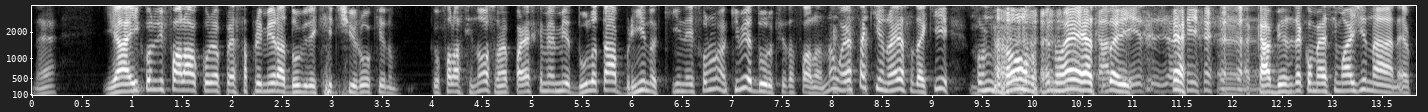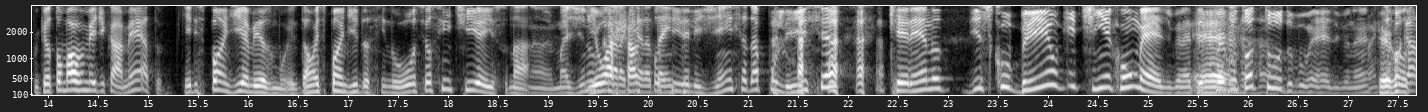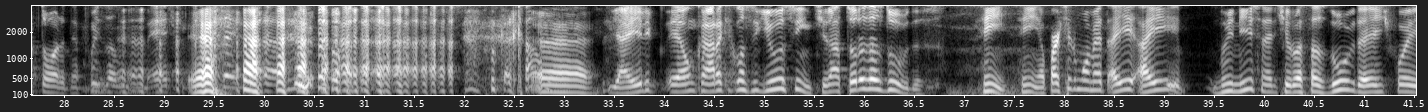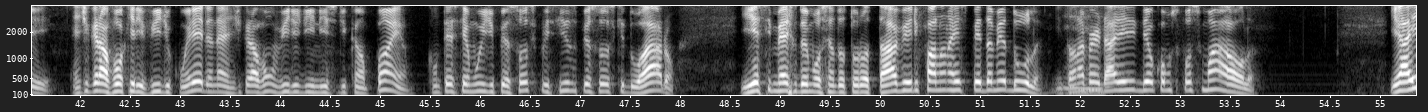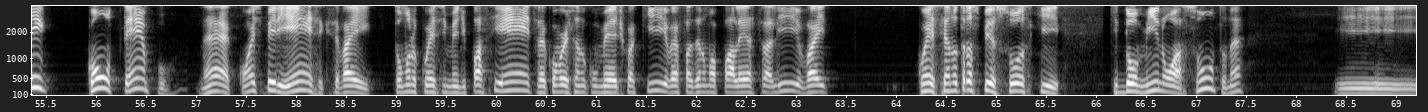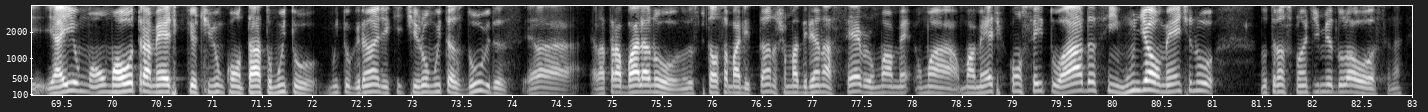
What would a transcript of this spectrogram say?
né? E aí, quando ele falava, essa primeira dúvida que ele tirou aqui no, que eu falo assim, nossa, mas parece que a minha medula tá abrindo aqui, né? Ele falou, não, que medula que você tá falando? Não, essa aqui, não é essa daqui? Ele falou, não, não é essa daí. Já... É. A cabeça já começa a imaginar, né? Porque eu tomava um medicamento que ele expandia mesmo, ele dá uma expandida assim no osso e eu sentia isso na... Não, imagina o cara que era que da isso. inteligência da polícia querendo descobrir o que tinha com o médico, né? Ele é. perguntou tudo pro médico, né? Um interrogatório, né? Pois a médico. É. o cara, calma. É. E aí ele ele é um cara que conseguiu, assim, tirar todas as dúvidas. Sim, sim. A partir do momento. Aí, aí no início, né, ele tirou essas dúvidas, aí a gente foi. A gente gravou aquele vídeo com ele, né? A gente gravou um vídeo de início de campanha, com testemunhos de pessoas que precisam, pessoas que doaram. E esse médico do Hemocentro, doutor Otávio, ele falando a respeito da medula. Então, uhum. na verdade, ele deu como se fosse uma aula. E aí, com o tempo, né, com a experiência que você vai tomando conhecimento de pacientes, vai conversando com o médico aqui, vai fazendo uma palestra ali, vai conhecendo outras pessoas que, que dominam o assunto, né? E, e aí uma, uma outra médica que eu tive um contato muito, muito grande, que tirou muitas dúvidas, ela, ela trabalha no, no Hospital Samaritano, chama Adriana Seber, uma, uma, uma médica conceituada assim, mundialmente no, no transplante de medula óssea. Né?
